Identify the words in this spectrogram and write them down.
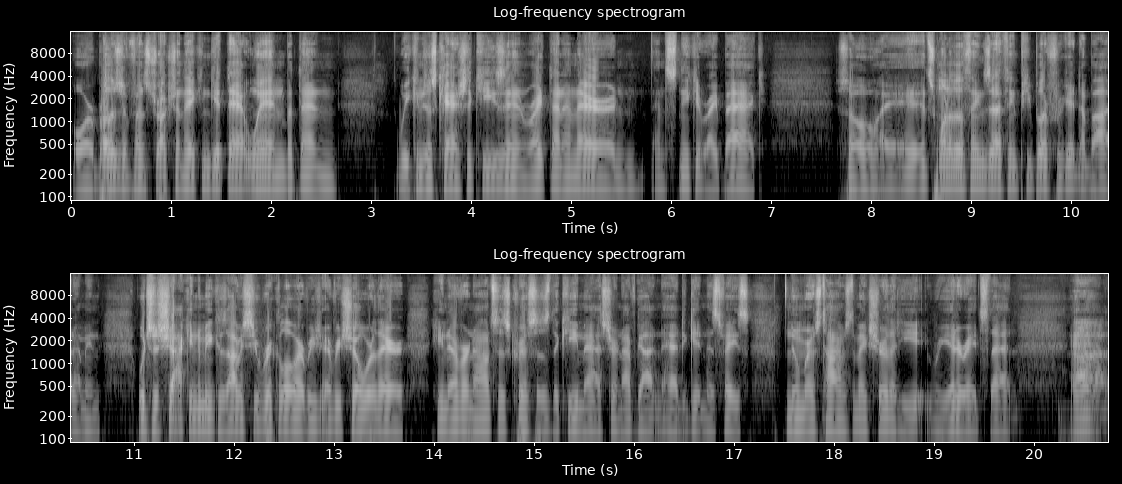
or Brothers of Funstruction, they can get that win, but then we can just cash the keys in right then and there and, and sneak it right back. So it's one of the things that I think people are forgetting about. I mean, which is shocking to me because obviously Riccolo, every every show we're there, he never announces Chris as the keymaster, and I've gotten had to get in his face numerous times to make sure that he reiterates that. Uh,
